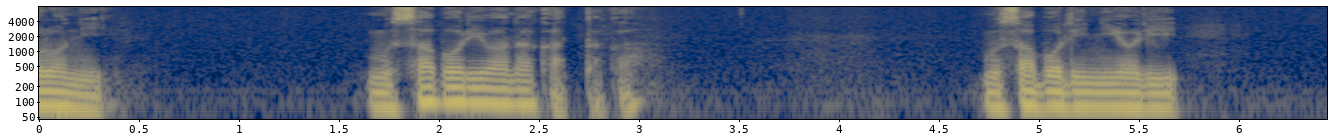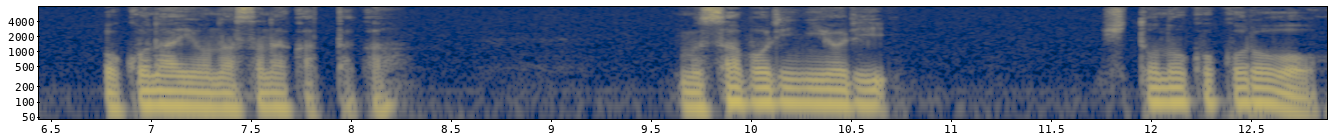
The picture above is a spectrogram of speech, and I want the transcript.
心にむさぼりはなかったか？むさぼりにより行いをなさなかったか？むさぼりにより人の心を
